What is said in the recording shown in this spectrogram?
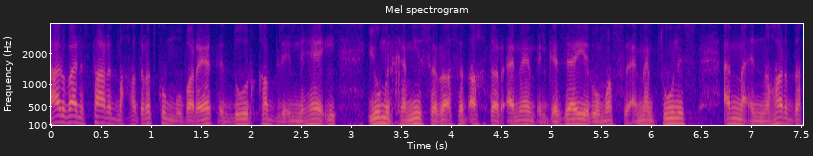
تعالوا بقى نستعرض مع حضراتكم مباريات الدور قبل النهائي. يوم الخميس الرأس الأخضر أمام الجزائر ومصر أمام تونس. أما النهاردة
